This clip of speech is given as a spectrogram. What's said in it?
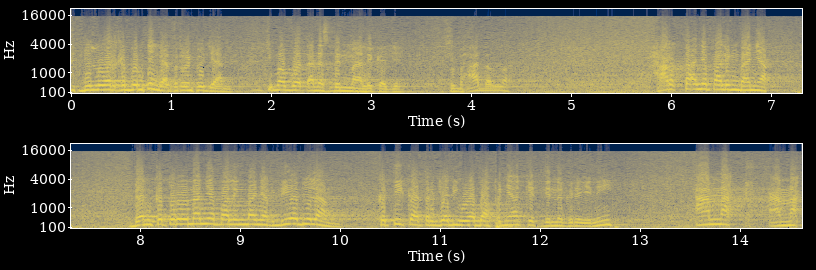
Di luar kebunnya nggak turun hujan cuma buat Anas bin Malik aja. Subhanallah hartanya paling banyak dan keturunannya paling banyak. Dia bilang ketika terjadi wabah penyakit di negeri ini anak-anak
